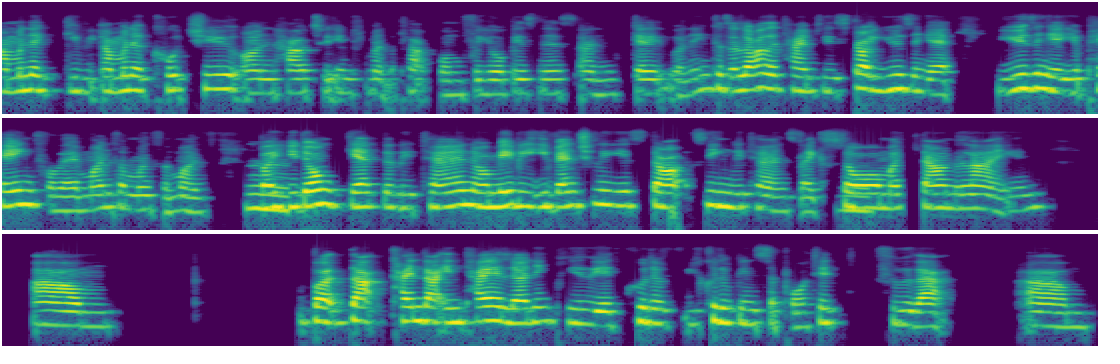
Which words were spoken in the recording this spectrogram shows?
i'm gonna give you i'm gonna coach you on how to implement the platform for your business and get it running because a lot of the times you start using it using it you're paying for it month and month and month mm. but you don't get the return or maybe eventually you start seeing returns like so mm. much down the line um but that kind that entire learning period could have you could have been supported through that um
